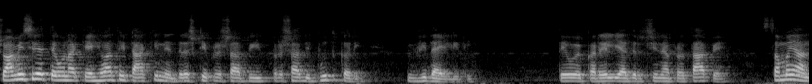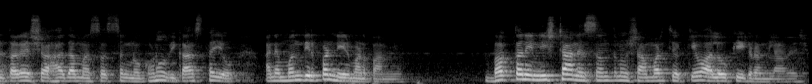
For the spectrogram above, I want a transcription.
સ્વામીશ્રીએ તેઓના કહેવાથી ટાંકીને દ્રષ્ટિ પ્રસાદી પ્રસાદીભૂત કરી વિદાય લીધી. તેઓએ કરેલી આ દ્રષ્ટિના પ્રતાપે સમયાંતરે શહાદામાં સત્સંગનો ઘણો વિકાસ થયો અને મંદિર પણ નિર્માણ પામ્યું. ભક્તની નિષ્ઠા અને સંતનું સામર્થ્ય કેવા અલૌકિક રંગ લાવે છે.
